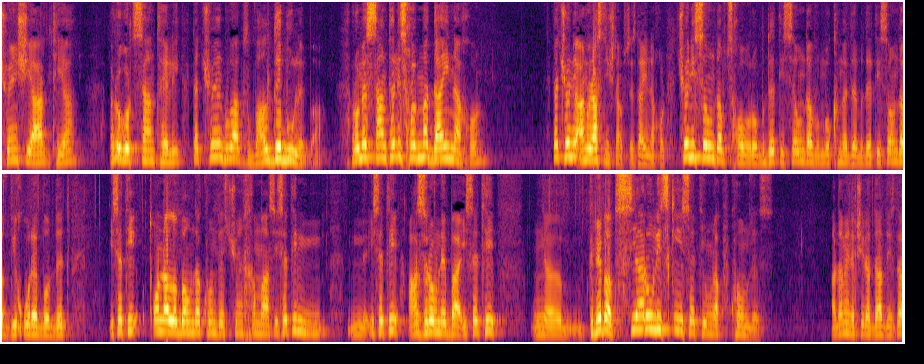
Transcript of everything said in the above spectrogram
ჩვენში ართია როგორც სანთელი და ჩვენ გვაქვს ვალდებულება რომ ეს სანთელი სხვებმა დაინახონ და ჩვენი ანუ რას ნიშნავს ეს დაინახონ ჩვენ ისე უნდა ვცხოვრობდეთ ისე უნდა მოქმედებდეთ ისე უნდა ვიყურებოდეთ. ისეთი ტონალობა უნდა გქონდეს ჩვენ ხმას ისეთი ისეთი აზროვნება ისეთი გნებავთ. სიარულიც კი ისეთი უნდა გქონდეს. ადამიანი ხშირად დადის და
